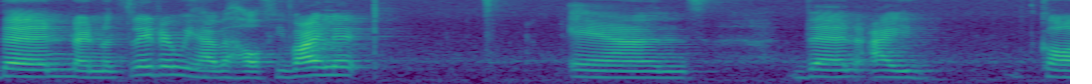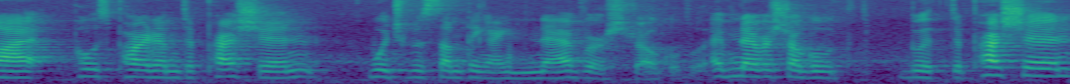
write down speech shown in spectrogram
then nine months later, we have a healthy Violet. And then I got postpartum depression, which was something I never struggled with. I've never struggled with depression.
